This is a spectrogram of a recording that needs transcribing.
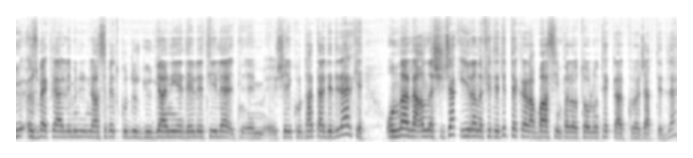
Özbeklerle münasebet kurdur, Gürganiye devletiyle şey kurdu. Hatta dediler ki onlarla anlaşacak, İran'ı fethedip tekrar Abbasi İmparatorluğunu tekrar kuracak dediler.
